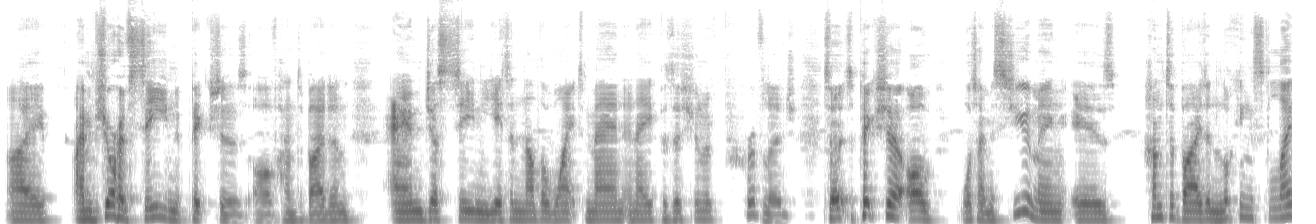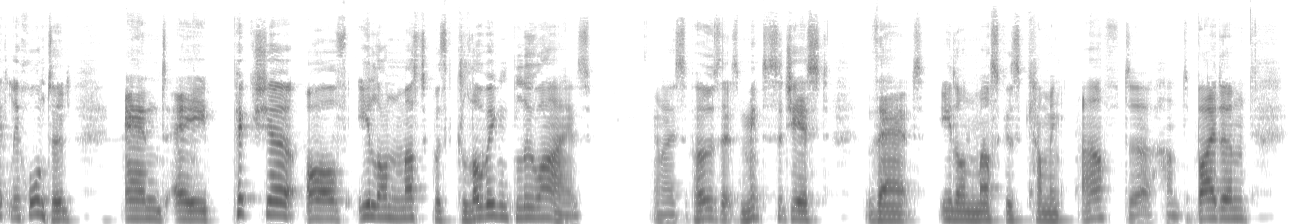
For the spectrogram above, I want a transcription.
I, I'm sure I've seen pictures of Hunter Biden and just seen yet another white man in a position of privilege. So it's a picture of what I'm assuming is Hunter Biden looking slightly haunted and a picture of Elon Musk with glowing blue eyes. And I suppose that's meant to suggest that Elon Musk is coming after Hunter Biden.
